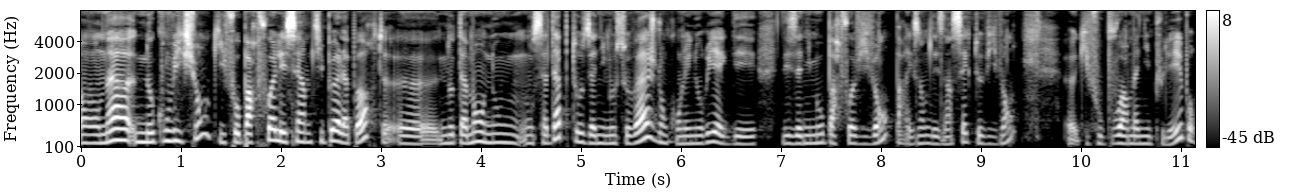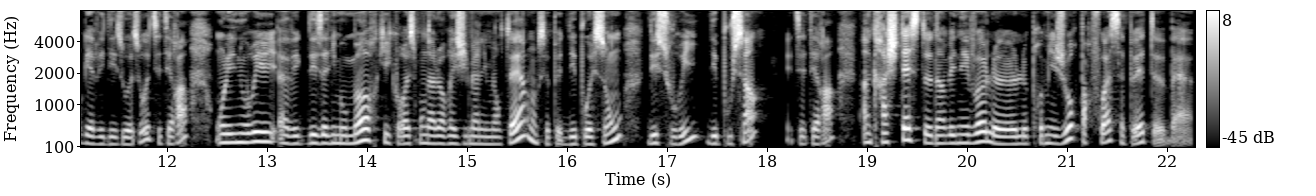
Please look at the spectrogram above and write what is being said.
on a nos convictions qu'il faut parfois laisser un petit peu à la porte. Euh, notamment, nous, on s'adapte aux animaux sauvages, donc on les nourrit avec des, animaux parfois vivants, par exemple des insectes vivants. Euh, qu'il faut pouvoir manipuler pour gaver des oiseaux, etc. On les nourrit avec des animaux morts qui correspondent à leur régime alimentaire, donc ça peut être des poissons, des souris, des poussins, Un crash test d'un bénévole euh, le premier jour, parfois, ça peut être euh, bah,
